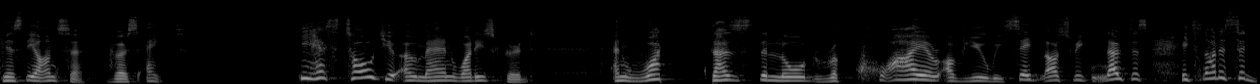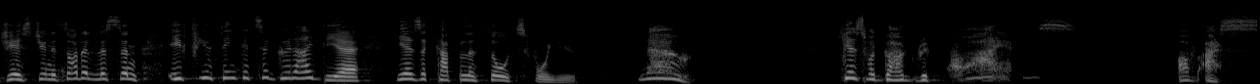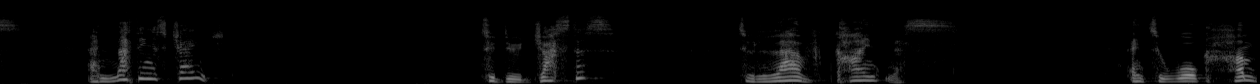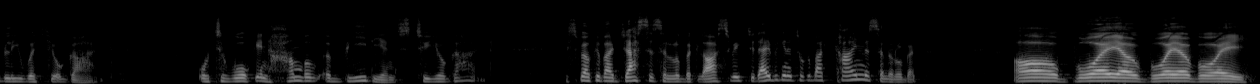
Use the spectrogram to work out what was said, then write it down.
Here's the answer, verse 8. He has told you, O man, what is good, and what does the Lord require of you? We said last week, notice it's not a suggestion, it's not a listen. If you think it's a good idea, here's a couple of thoughts for you. No. Here's what God requires of us, and nothing has changed to do justice, to love kindness, and to walk humbly with your God, or to walk in humble obedience to your God. We spoke about justice a little bit last week. Today we're going to talk about kindness a little bit. Oh boy, oh boy, oh boy.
